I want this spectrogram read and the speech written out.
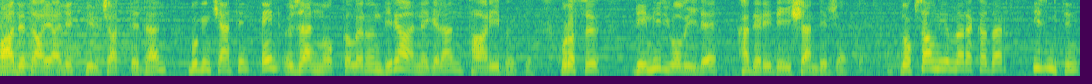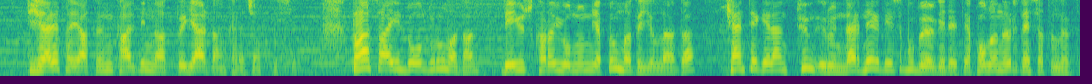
Adeta hayalet bir caddeden bugün kentin en özel noktalarının biri haline gelen tarihi bölge. Burası demir yolu ile kaderi değişen bir cadde. 90'lı yıllara kadar İzmit'in ticaret hayatının kalbinin attığı yer Ankara Caddesi. Daha sahil doldurulmadan D100 karayolunun yapılmadığı yıllarda kente gelen tüm ürünler neredeyse bu bölgede depolanır ve satılırdı.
